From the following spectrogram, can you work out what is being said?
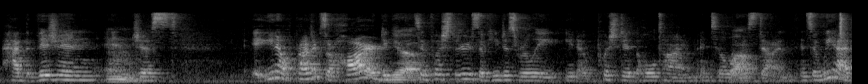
had the vision and Mm. just you know projects are hard to, Yeah. to push through so he just really you know pushed it the whole time until Wow. it was done and so we had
